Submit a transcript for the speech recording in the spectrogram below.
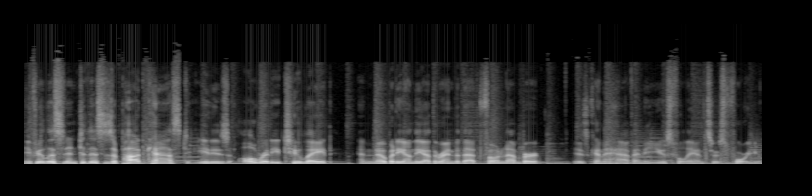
If you're listening to this as a podcast, it is already too late, and nobody on the other end of that phone number is going to have any useful answers for you.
